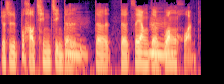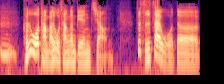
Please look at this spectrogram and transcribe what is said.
就是不好亲近的、嗯、的的这样的光环，嗯，嗯，可是我坦白说，我常跟别人讲，这只是在我的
